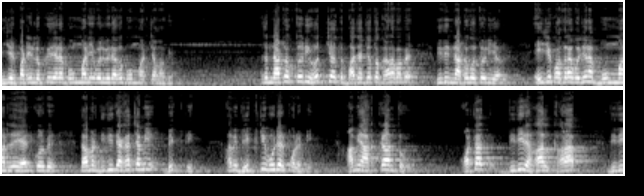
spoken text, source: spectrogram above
নিজের পার্টির লোককে যারা বোম মারিয়ে বলবে, দেখো বোম মারছে আমাকে। নাটক তৈরি হচ্ছে হয়তো, বাজার যত খারাপ হবে, দিদির নাটকও তৈরি হবে। এই যে কথাটা বলছে না, বোম মারছে হ্যান করবে, তার মানে দিদি দেখাচ্ছে আমি ভিকটিম আমি ভিকটিমহুডের পলিটিক্স আমি আক্রান্ত। অর্থাৎ দিদির হাল খারাপ, দিদি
